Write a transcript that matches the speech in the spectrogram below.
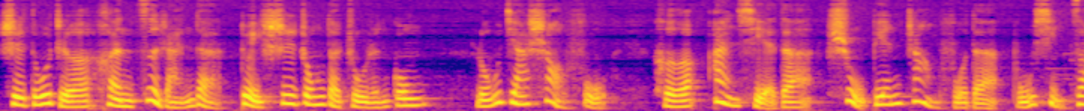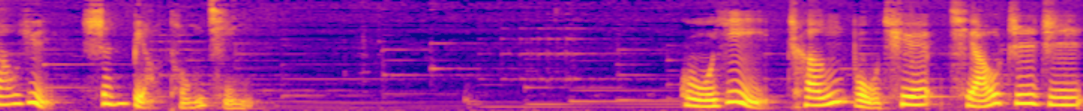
使读者很自然的对诗中的主人公卢家少妇和暗写的戍边丈夫的不幸遭遇。深表同情。古意成补缺，乔知之，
